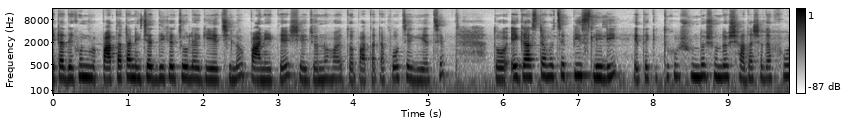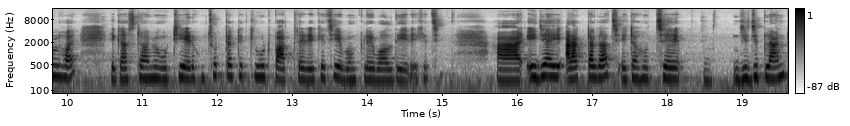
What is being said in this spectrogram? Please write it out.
এটা দেখুন, পাতাটা নিচের দিকে চলে গিয়েছিল পানিতে, সেই জন্য হয়তো পাতাটা পচে গিয়েছে। তো এই গাছটা হচ্ছে পিস লিলি। এতে কিন্তু খুব সুন্দর সুন্দর সাদা সাদা ফুল হয়। এই গাছটা আমি উঠিয়ে এরকম ছোট্ট একটা কিউট পাত্রে রেখেছি এবং ক্লে বল দিয়ে রেখেছি। আর এই যে এই আর গাছ, এটা হচ্ছে জিজি প্লান্ট।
